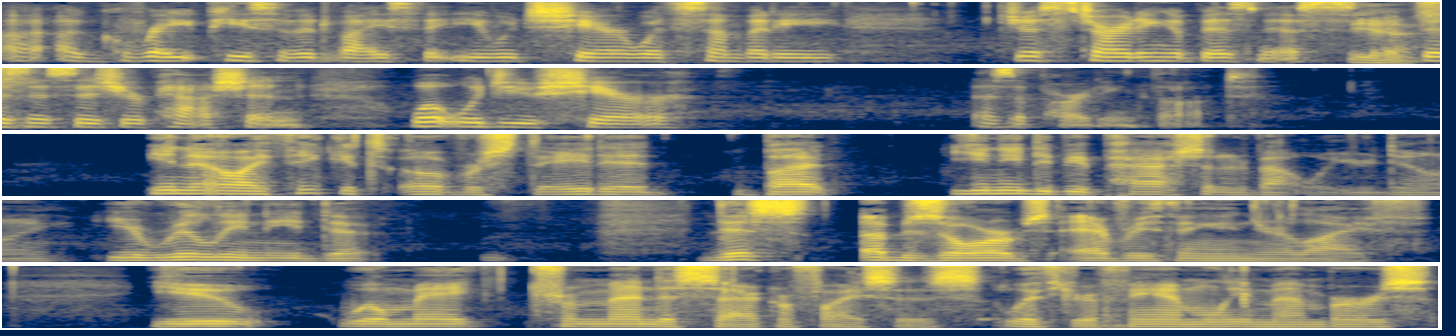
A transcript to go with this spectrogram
a, a, great piece of advice that you would share with somebody just starting a business, yes. a business is your passion, what would you share as a parting thought? You know, I think it's overstated, but you need to be passionate about what you're doing. You really need to. This absorbs everything in your life. You will make tremendous sacrifices with your family members,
